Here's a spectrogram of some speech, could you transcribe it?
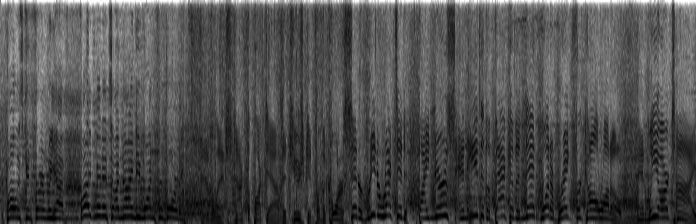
the call is confirmed. We have five minutes on 91 for boarding. Avalanche knocked the puck down. Nichushkin from the corner, centered, redirected by Nurse and into the back of the net. What a break for Colorado. And we are tied.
